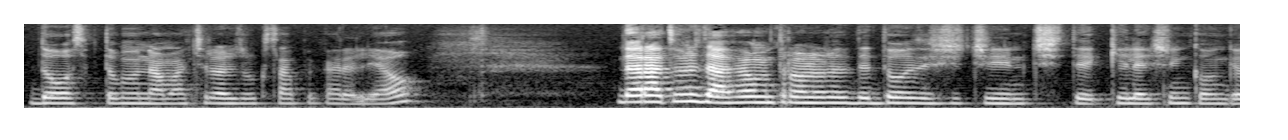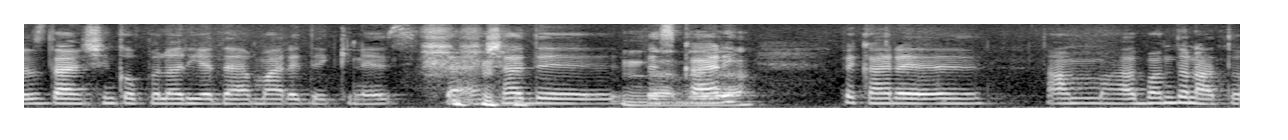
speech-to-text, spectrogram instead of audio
două săptămâni, am același rucsac pe care îl iau. Dar atunci, da, aveam un troller de 25 de kg și încă un ghiozdan și încă o pălărie de aia mare de chinezi, de aia așa de pescari, Da, da, da. pe care am abandonat-o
